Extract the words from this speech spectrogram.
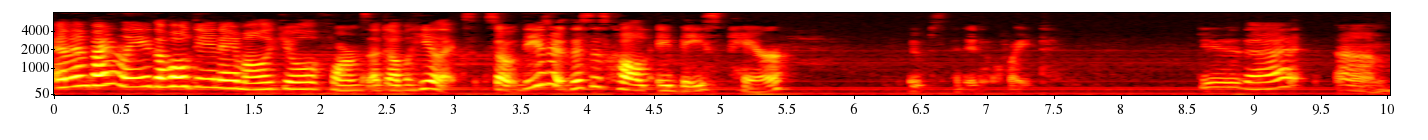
And then finally, the whole DNA molecule forms a double helix. So these are this is called a base pair. Oops, I didn't quite do that. Um,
